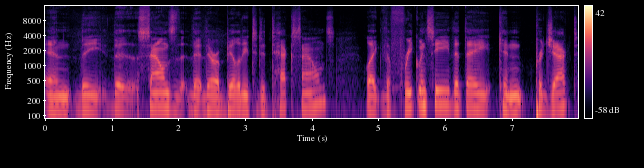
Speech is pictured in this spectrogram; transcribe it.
and the the sounds that their ability to detect sounds, like the frequency that they can project,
